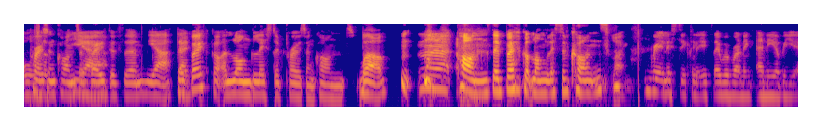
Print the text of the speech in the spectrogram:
all pros the- and cons yeah. of both of them. Yeah, they've both got a long list of pros and cons. Well, hmm, cons. They've both got long lists of cons. like realistically, if they were running any other year,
